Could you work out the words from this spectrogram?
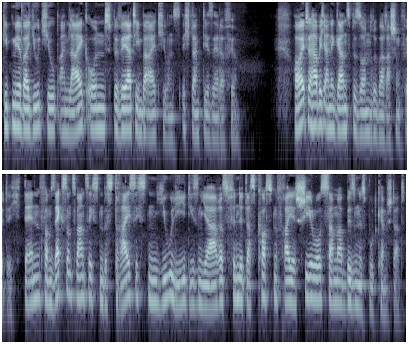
Gib mir bei YouTube ein Like und bewerte ihn bei iTunes. Ich danke dir sehr dafür. Heute habe ich eine ganz besondere Überraschung für dich, denn vom 26. bis 30. Juli diesen Jahres findet das kostenfreie Shiro Summer Business Bootcamp statt.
